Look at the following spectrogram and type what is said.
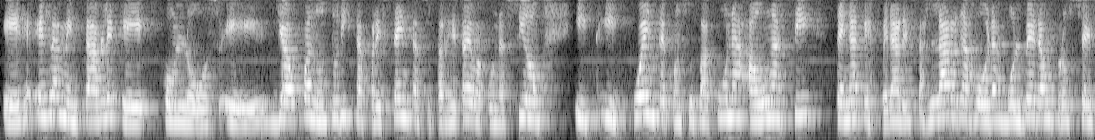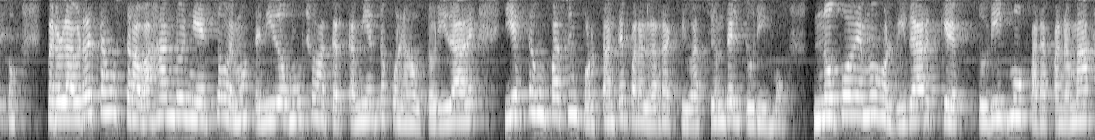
Es lamentable que con los, eh, ya cuando un turista presenta su tarjeta de vacunación y, y cuente con sus vacunas, aún así tenga que esperar esas largas horas, volver a un proceso, pero la verdad estamos trabajando en eso, hemos tenido muchos acercamientos con las autoridades y este es un paso importante para la reactivación del turismo. No podemos olvidar que turismo para Panamá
